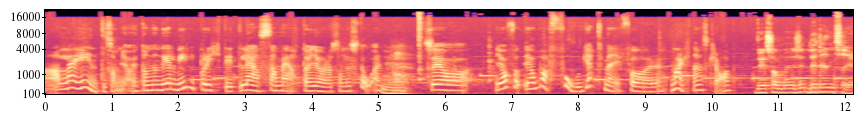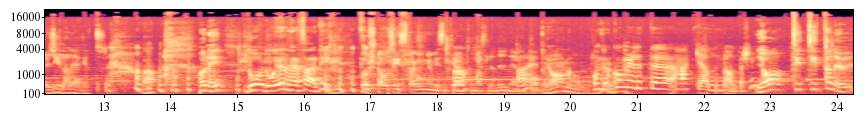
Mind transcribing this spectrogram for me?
Alla är inte som jag utan en del vill på riktigt läsa, mäta och göra som det står. Ja. Så jag, jag, jag har bara fogat mig för marknadens krav. Det är som Ledin säger, gilla läget. Va? Hörni, då, då är den här färdig. Första och sista gången vi citerar Ja. Thomas Ledin i en. Ja, men... Och nu kommer det lite hackad blandpersilja. Ja, ti- titta nu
